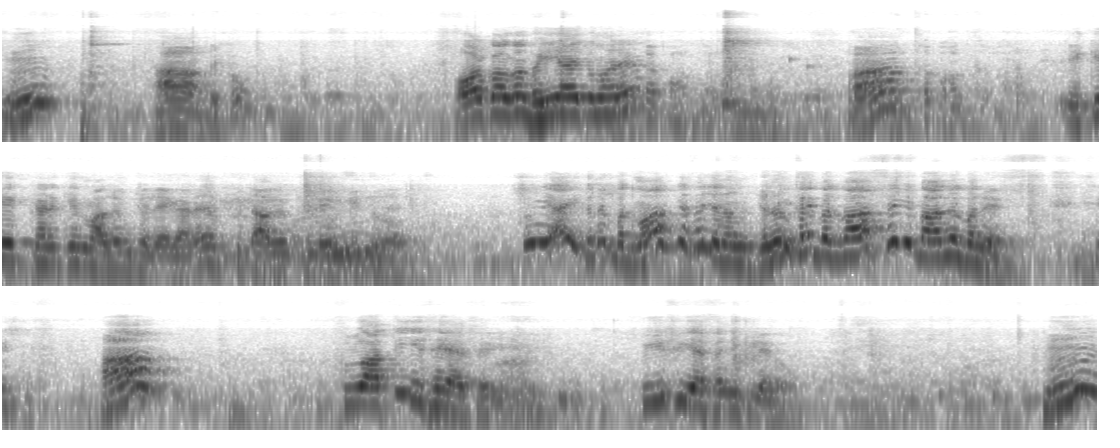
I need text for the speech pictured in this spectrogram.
हम्म? हाँ देखो। और कौन कौन भैया है तुम्हारे? हाँ? एक एक करके मालूम चलेगा ना, किताबें खुलेंगी तो। तुम यार इतने बदमाश कैसे जन्म जन्म से ही बदमाश थे कि बाद में बने? हाँ? शुरुआती ही थे ऐसे ही। पीस ही ऐसे निकले हो। हम्म?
